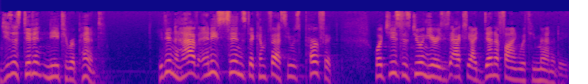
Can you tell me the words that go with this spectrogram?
Jesus didn't need to repent. He didn't have any sins to confess. He was perfect. What Jesus is doing here is he's actually identifying with humanity.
